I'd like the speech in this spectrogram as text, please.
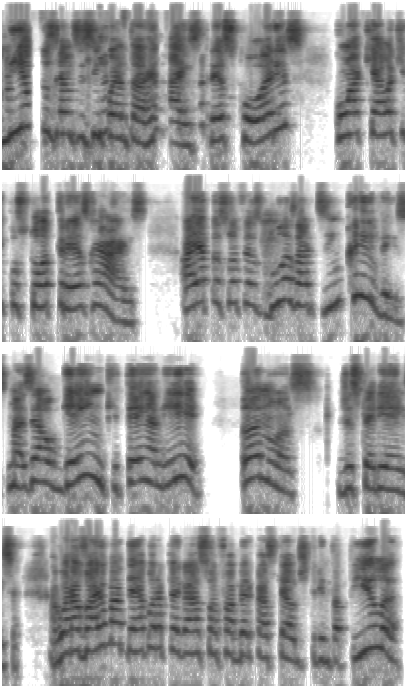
1.250 reais, três cores, com aquela que custou três reais. Aí a pessoa fez duas artes incríveis, mas é alguém que tem ali anos de experiência. Agora vai uma Débora pegar a sua Faber-Castell de 30 pila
